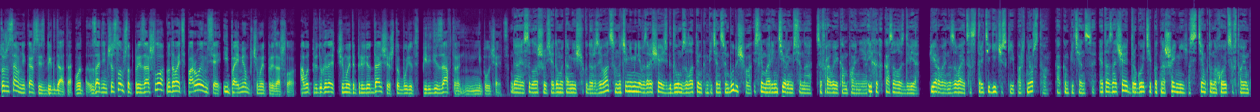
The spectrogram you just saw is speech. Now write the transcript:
То же самое, мне кажется, и с Big Data. Вот задним числом что-то произошло, ну давайте пороемся и поймем, почему это произошло. А вот предугадать, к чему это приведет дальше, что будет впереди завтра, не получается. Да, я соглашусь. Я думаю, там еще куда развиваться. Но, тем не менее, возвращаясь к двум золотым компетенциям будущего, если мы ориентируемся на цифровые компании, их оказалось две. Первое называется стратегические партнерства, как компетенция. Это означает другой тип отношений с тем, кто находится в твоем,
